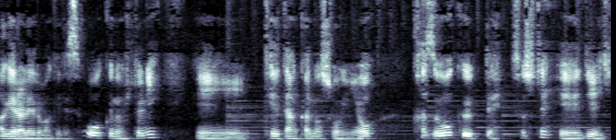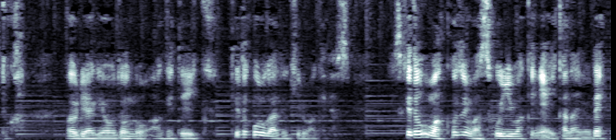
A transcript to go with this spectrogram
上げられるわけです。多くの人に、えー、低単価の商品を数多く売って、そして、えー、利益とか、売り上げをどんどん上げていくっていうところができるわけです。ですけど、まあ、個人はそういうわけにはいかないので、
